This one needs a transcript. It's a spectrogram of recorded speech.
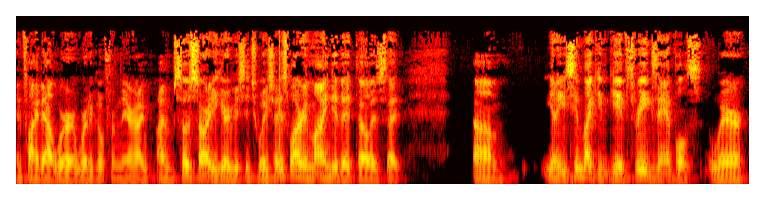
and find out where where to go from there. I, I'm so sorry to hear of your situation. I just want to remind you that though is that um, you know, you seem like you gave three examples where,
